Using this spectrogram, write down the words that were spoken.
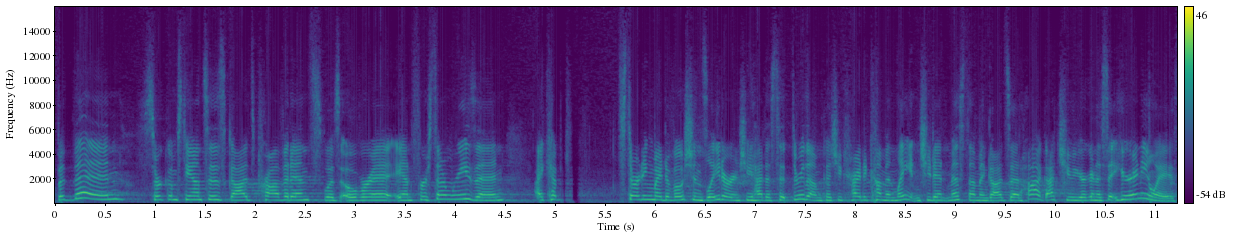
But then, circumstances, God's providence was over it, and for some reason, I kept starting my devotions later, and she had to sit through them because she tried to come in late and she didn't miss them, and God said, Ha, got you, you're going to sit here anyways.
